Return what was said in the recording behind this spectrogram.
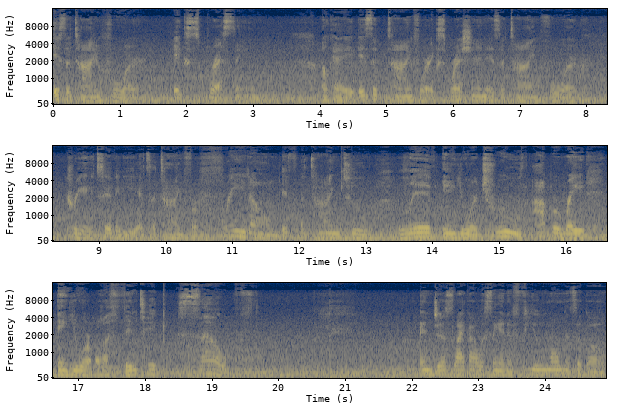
it's a time for expressing. Okay, it's a time for expression, it's a time for creativity, it's a time for freedom, it's a time to live in your truth, operate in your authentic self. And just like I was saying a few moments ago,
